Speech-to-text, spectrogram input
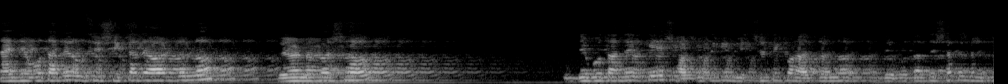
তাই দেবতাদের উচিত শিক্ষা দেওয়ার জন্য দেবতাদেরকে স্বর্গ থেকে বিচ্ছুতি করার জন্য, দেবতাদের সাথে যুদ্ধ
